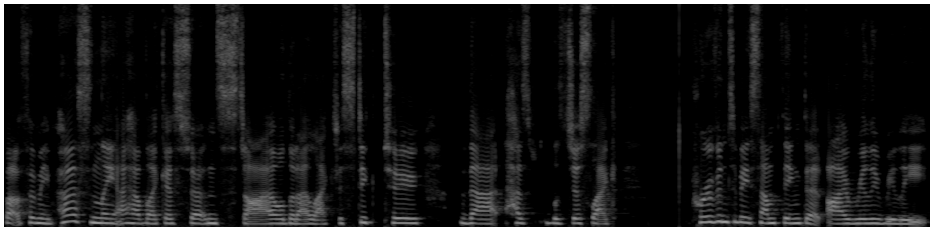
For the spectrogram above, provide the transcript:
But for me personally, I have like a certain style that I like to stick to that has was just like proven to be something that I really, really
